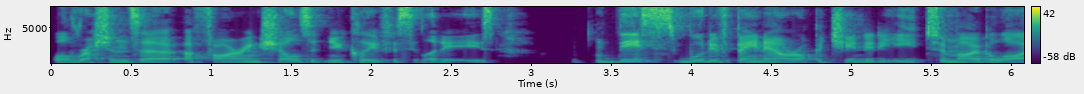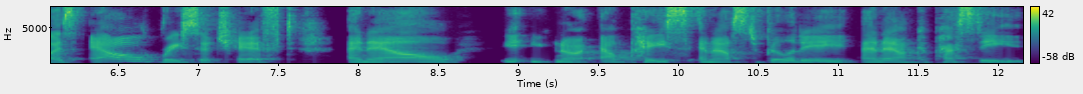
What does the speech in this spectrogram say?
while Russians are, are firing shells at nuclear facilities this would have been our opportunity to mobilize our research heft and our you know our peace and our stability and our capacity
